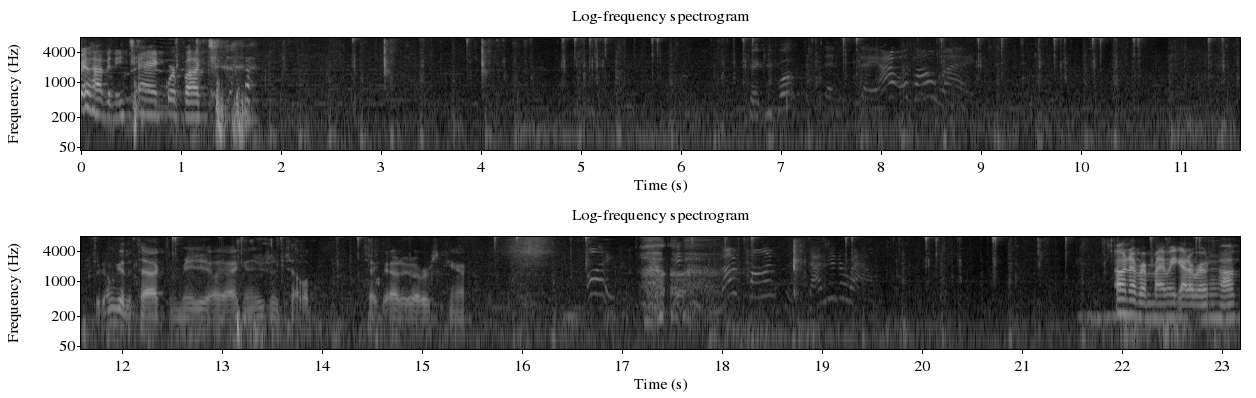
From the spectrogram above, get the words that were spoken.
We don't have any tank. We're fucked. If we don't get attacked immediately, I can usually tele take out whoever's camp. oh, never mind. We got a roadhog.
